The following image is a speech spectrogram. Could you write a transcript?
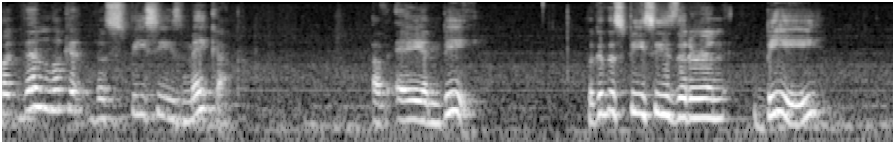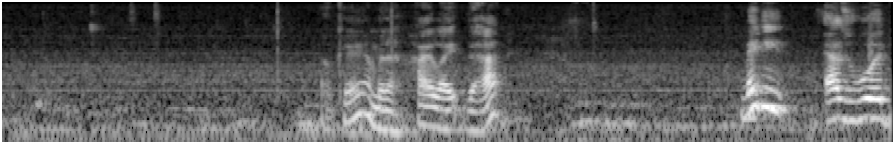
But then look at the species makeup of A and B. Look at the species that are in B. Okay, I'm going to highlight that maybe as would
